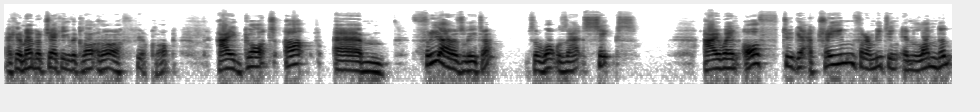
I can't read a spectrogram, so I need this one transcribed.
I can remember checking the clock. Oh, three o'clock. I got up um, three hours later. So what was that? Six. I went off to get a train for a meeting in London.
